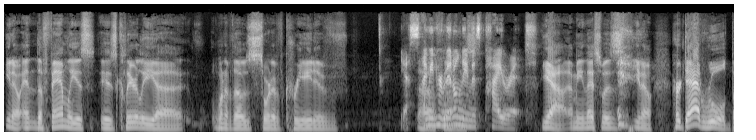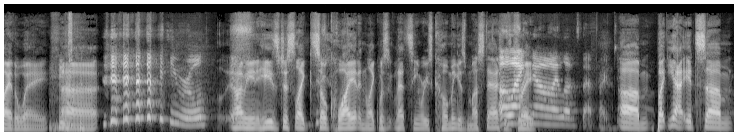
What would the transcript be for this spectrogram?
you know, and the family is is clearly uh one of those sort of creative Yes. uh, I mean, her middle name is Pirate. Yeah, I mean this was, you know, her dad ruled by the way. Uh he ruled. I mean, he's just like so quiet and like was that scene where he's combing his mustache oh, I know. I loved that part too. Um, but yeah, it's um,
